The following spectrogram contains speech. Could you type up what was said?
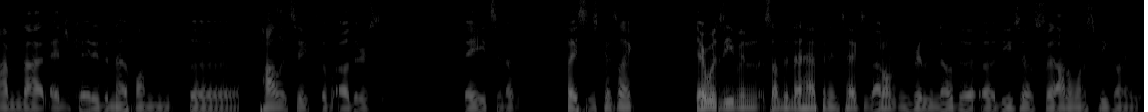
i'm not educated enough on the politics of other states and other places cuz like there was even something that happened in Texas. I don't really know the uh, details, so I don't want to speak on it. Yet.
